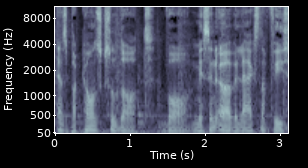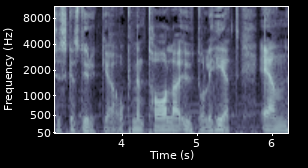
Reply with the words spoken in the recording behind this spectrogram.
En spartansk soldat var med sin överlägsna fysiska styrka och mentala uthållighet en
